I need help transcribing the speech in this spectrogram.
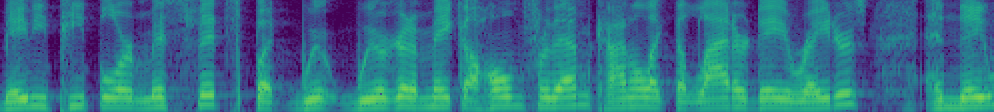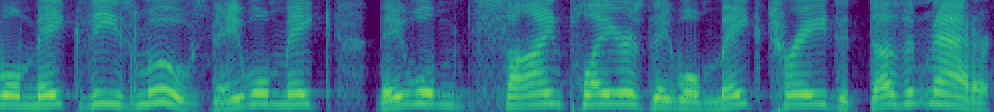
Maybe people are misfits, but we're, we're going to make a home for them, kind of like the latter day Raiders, and they will make these moves. They will make, they will sign players, they will make trades. It doesn't matter.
